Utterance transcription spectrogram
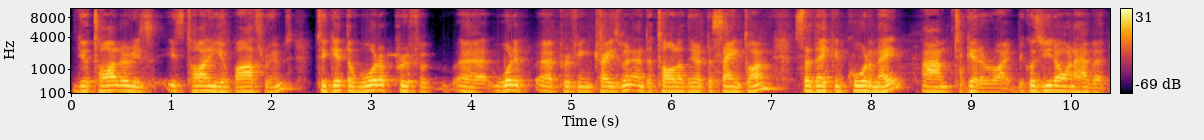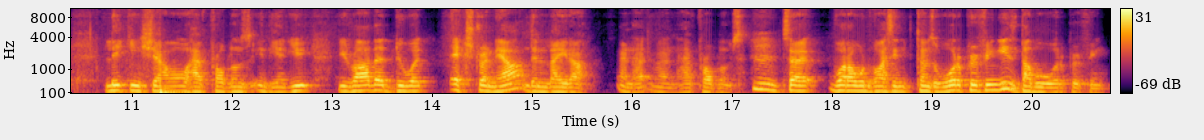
your tiler is is tiling your bathrooms to get the waterproof uh, waterproofing tradesman and the tiler there at the same time so they can coordinate um, to get it right because you don't want to have a leaking shower or have problems in the end. You you rather do it extra now than later and, ha- and have problems. So what i would advise in terms of waterproofing is double waterproofing.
